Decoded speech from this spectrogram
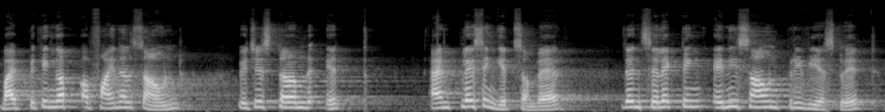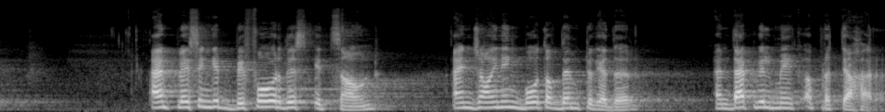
by picking up a final sound which is termed it and placing it somewhere, then selecting any sound previous to it and placing it before this it sound and joining both of them together and that will make a pratyahara.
